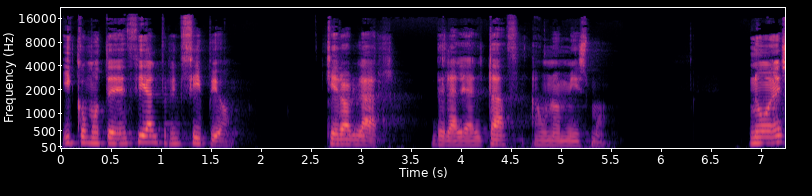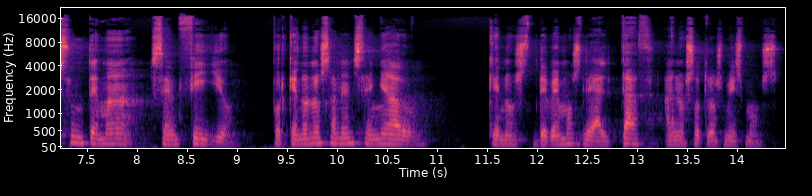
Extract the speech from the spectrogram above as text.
Y como te decía al principio, quiero hablar de la lealtad a uno mismo. No es un tema sencillo, porque no nos han enseñado que nos debemos lealtad a nosotros mismos.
